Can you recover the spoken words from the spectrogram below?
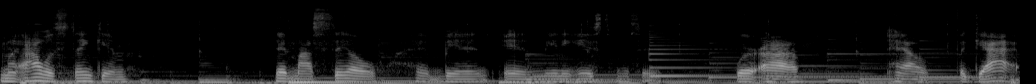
My, I was thinking that myself had been in many instances where I have forgot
